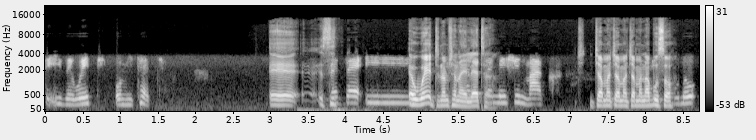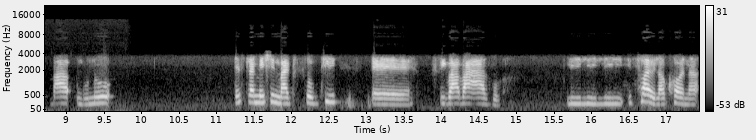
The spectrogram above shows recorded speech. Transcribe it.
there is a word omitted. Eh si a word namtshana iletter. exclamation mark. Jama jama jama nabuso. Nguno nguno exclamation mark sokuthi eh sibabazo. Li li ithwayo lakhona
